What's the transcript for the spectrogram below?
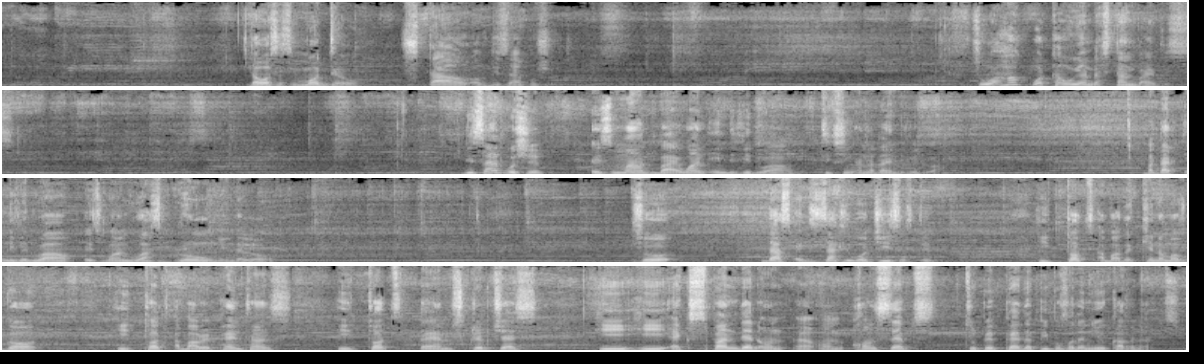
That was his model style of discipleship. So, what, how, what can we understand by this? Discipleship is marked by one individual teaching another individual. But that individual is one who has grown in the Lord. So that's exactly what Jesus did. He taught about the kingdom of God, he taught about repentance, he taught um, scriptures, he, he expanded on, uh, on concepts to prepare the people for the new covenant.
